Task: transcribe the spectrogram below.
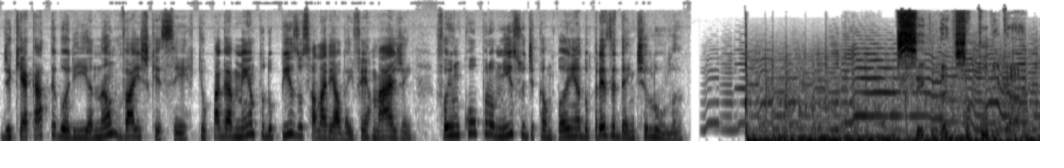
de que a categoria não vai esquecer que o pagamento do piso salarial da enfermagem foi um compromisso de campanha do presidente Lula. Segurança Pública.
